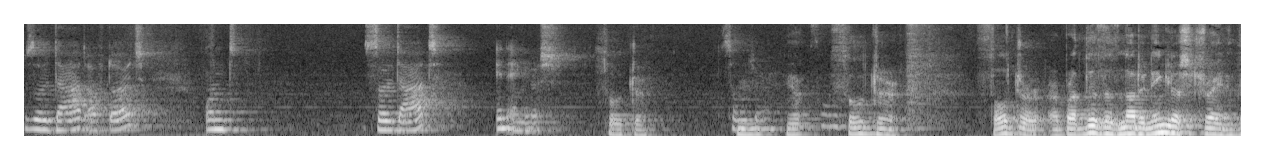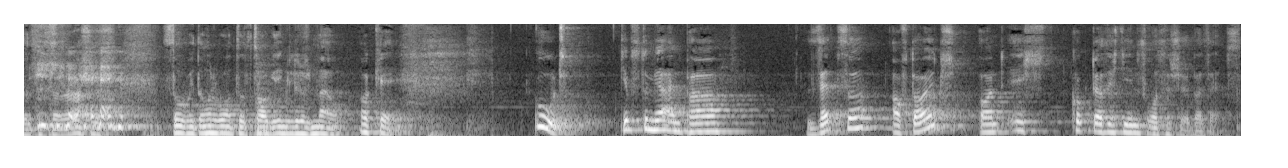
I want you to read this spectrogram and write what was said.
Soldat auf Deutsch und Soldat in Englisch. Soldier. Soldier. Ja, soldier. Soldier. Uh, But this is not an English training, this is a Russian. so we don't want to talk English now. Okay. Gut. Gibst du mir ein paar Sätze auf Deutsch und ich gucke, dass ich die ins Russische übersetze.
